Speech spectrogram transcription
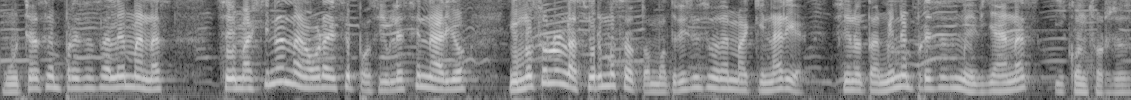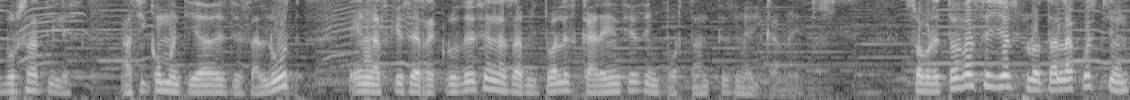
Muchas empresas alemanas se imaginan ahora ese posible escenario y no solo las firmas automotrices o de maquinaria, sino también empresas medianas y consorcios bursátiles, así como entidades de salud en las que se recrudecen las habituales carencias de importantes medicamentos. Sobre todas ellas flota la cuestión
